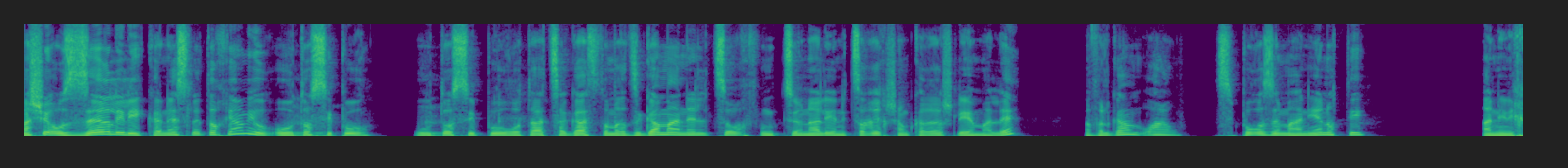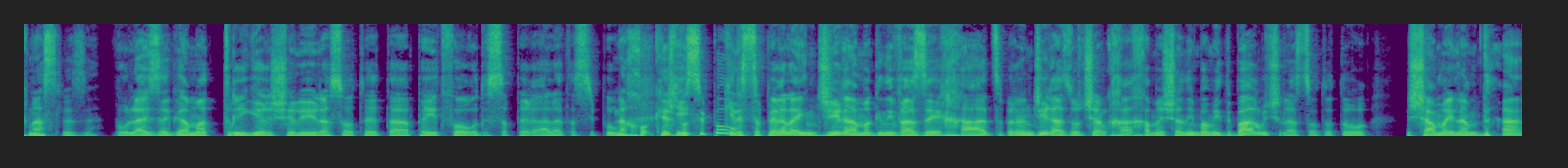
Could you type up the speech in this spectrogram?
מה שעוזר לי להיכנס לתוך ימי הוא, הוא אותו Mhm. סיפור. הוא אותו סיפור, אותה הצגה, זאת אומרת, זה גם מענה לצורך פונקציונלי, אני צריך שהמקרר שלי יהיה מלא, אבל גם, וואו, הסיפור הזה מעניין אותי, אני נכנס לזה. ואולי זה גם הטריגר שלי לעשות את ה-paid forward, לספר הלאה את הסיפור. נכון, כי יש פה סיפור. כי לספר על האינג'ירה המגניבה זה אחד, לספר על האינג'ירה הזאת שהלכה חמש שנים במדבר בשביל לעשות אותו, ושם היא למדה,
